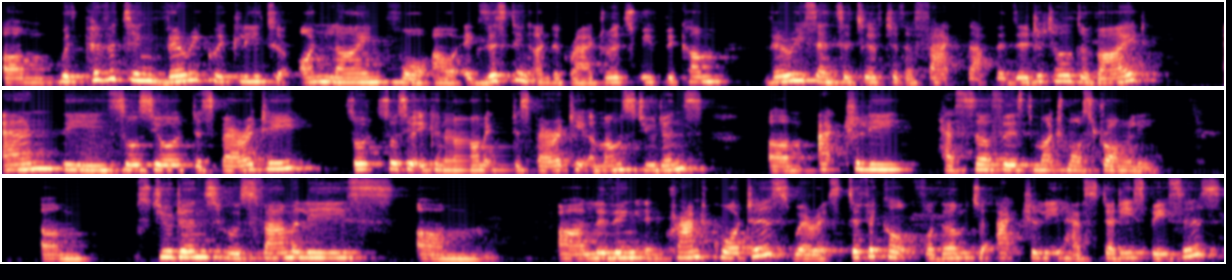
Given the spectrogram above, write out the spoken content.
um, with pivoting very quickly to online for our existing undergraduates, we've become very sensitive to the fact that the digital divide and the socio disparity, so socioeconomic disparity among students um, actually has surfaced much more strongly. Um, students whose families um, are living in cramped quarters where it's difficult for them to actually have study spaces,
